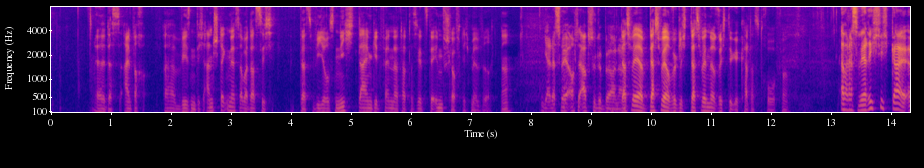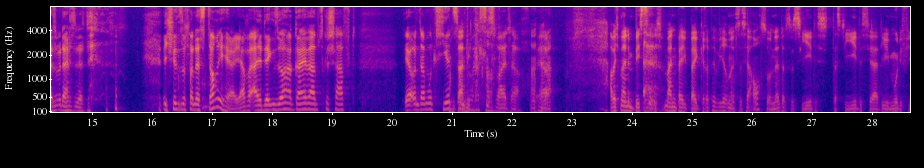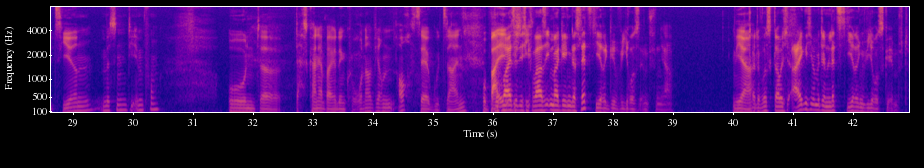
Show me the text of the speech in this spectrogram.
äh, das einfach äh, wesentlich ansteckender ist, aber dass sich das Virus nicht dahingehend verändert hat, dass jetzt der Impfstoff nicht mehr wirkt. Ne? ja, das wäre auch der absolute Burner. Das wäre das wäre wirklich, das wäre eine richtige Katastrophe. Aber das wäre richtig geil. Also, das, das, ich finde so von der Story her, ja, weil alle denken so, ah, geil, wir haben es geschafft. Ja, und dann mutiert es Und und, dann- du hast es weiter. Ja. Aber ich meine, ein bisschen, Äh. ich meine, bei, bei Grippeviren ist es ja auch so, ne, dass es jedes, dass die jedes Jahr die modifizieren müssen, die Impfung. Und äh, Das kann ja bei den Coronaviren auch sehr gut sein. Wobei, Wobei sie ich, dich ich, quasi immer gegen das letztjährige Virus impfen, ja. ja, Weil du wirst, glaube ich, eigentlich immer mit dem letztjährigen Virus geimpft.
